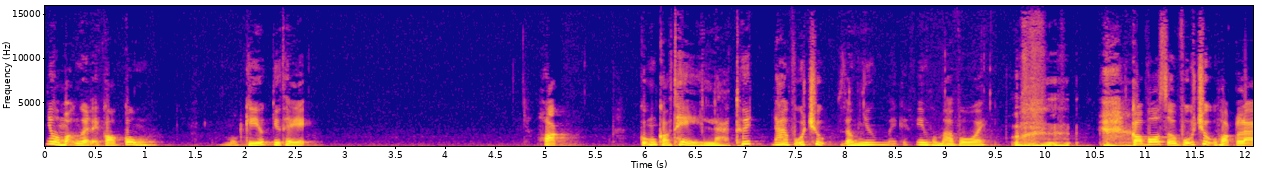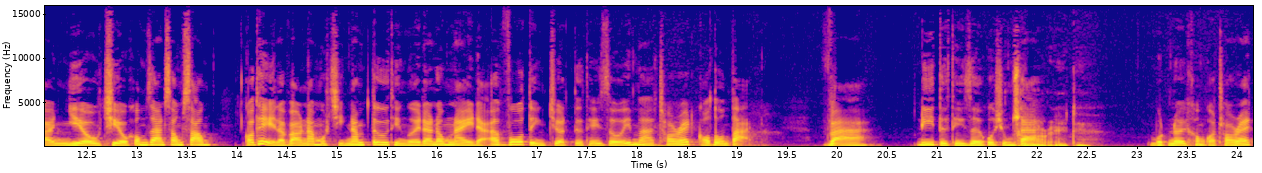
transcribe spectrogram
Nhưng mà mọi người lại có cùng một ký ức như thế. Hoặc cũng có thể là thuyết đa vũ trụ giống như mấy cái phim của Marvel ấy. có vô số vũ trụ hoặc là nhiều chiều không gian song song. Có thể là vào năm 1954 thì người đàn ông này đã vô tình trượt từ thế giới mà Torres có tồn tại và đi từ thế giới của chúng ta, Torres. một nơi không có Torres.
